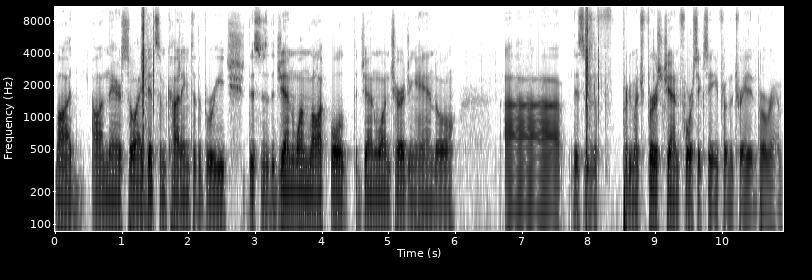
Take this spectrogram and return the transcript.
mod on there, so I did some cutting to the breech. This is the Gen 1 lock bolt, the Gen 1 charging handle. Uh, this is f- pretty much first gen 468 from the trade-in program.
